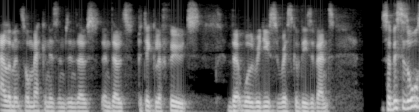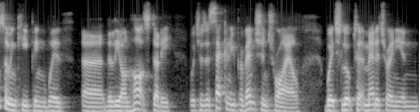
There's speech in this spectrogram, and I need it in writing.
elements or mechanisms in those in those particular foods that will reduce the risk of these events. So this is also in keeping with uh, the Lyon Heart study, which was a secondary prevention trial which looked at a Mediterranean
